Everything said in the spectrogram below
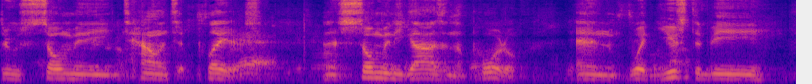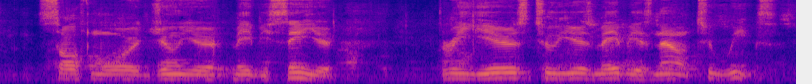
through so many talented players. And there's so many guys in the portal. And what used to be sophomore, junior, maybe senior, three years, two years maybe is now two weeks.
